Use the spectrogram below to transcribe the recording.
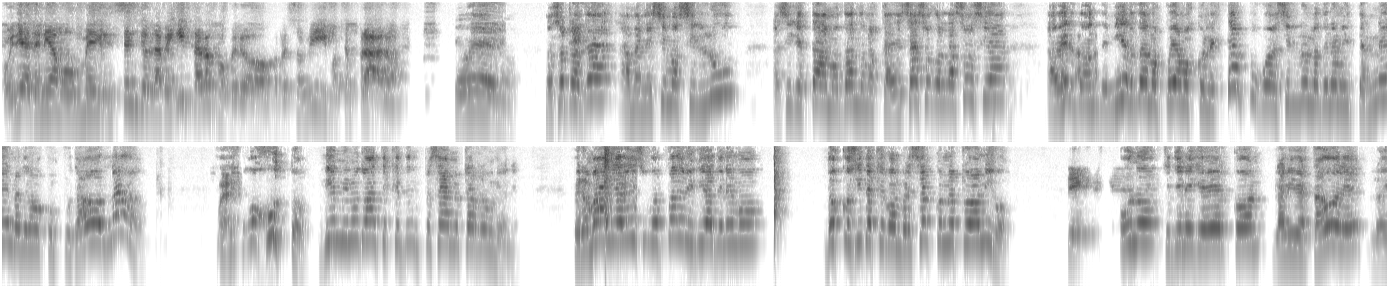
Hoy día teníamos un medio incendio en la peguita, loco, pero resolvimos temprano. Qué bueno. Nosotros acá amanecimos sin luz, así que estábamos dándonos cabezazos con la socia a ver dónde mierda nos podíamos conectar, porque sin luz no tenemos internet, no tenemos computador, nada. Bueno. Llegó justo, 10 minutos antes que empezaran nuestras reuniones. Pero más allá de eso, compadre, hoy día tenemos dos cositas que conversar con nuestros amigos. Sí. Uno que tiene que ver con la Libertadores, los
